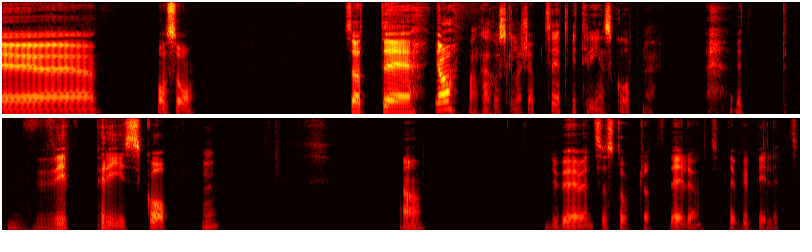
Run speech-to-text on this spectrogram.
Eh, och så. Så att, eh, ja, Man kanske skulle ha köpt sig ett vitrinskåp nu. vid prisskåp. Mm. Ja. Du behöver inte så stort, så att det är lugnt. Det blir billigt.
